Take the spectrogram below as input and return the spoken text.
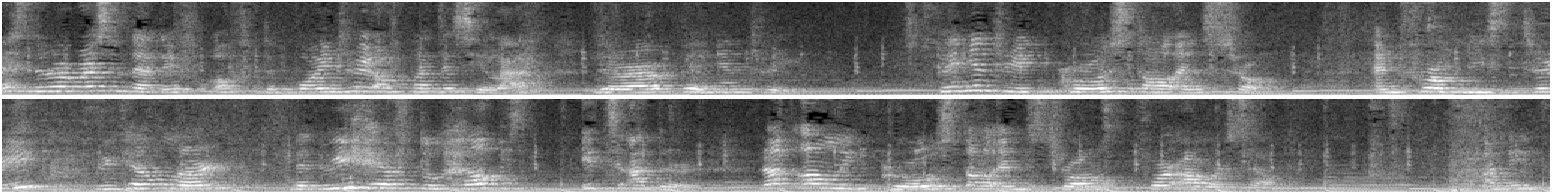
as the representative of the poetry of Pancasila, there are banyan tree. Banyan tree grows tall and strong. And from this tree, we can learn that we have to help each other, not only grow tall and strong for ourselves. On its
